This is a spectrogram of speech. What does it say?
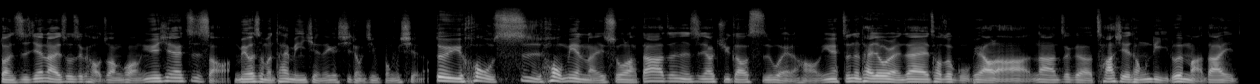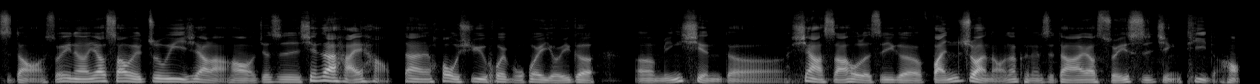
短时间来说是个好状况，因为现在至少没有什么太明显的一个系统性风险了。对于后市后面来说啦，大家真的是要居高思维了哈，因为真的太多人在操作股票了啊。那这个差协同理论嘛，大家也知道啊，所以呢要稍微注意一下啦哈。就是现在还好，但后续会不会有一个呃明显的下杀或者是一个反转哦？那可能是大家要随时警惕的哈。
